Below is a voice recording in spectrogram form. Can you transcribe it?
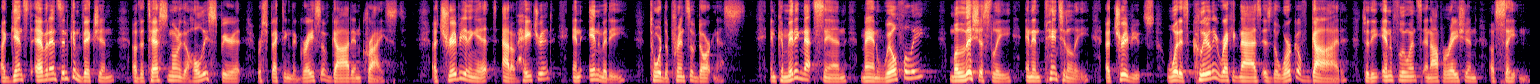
against evidence and conviction of the testimony of the Holy Spirit respecting the grace of God in Christ, attributing it out of hatred and enmity toward the prince of darkness. In committing that sin, man willfully, maliciously, and intentionally attributes what is clearly recognized as the work of God to the influence and operation of Satan.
